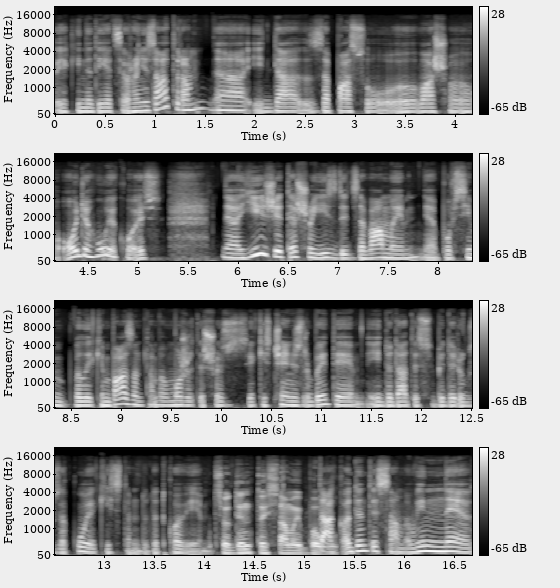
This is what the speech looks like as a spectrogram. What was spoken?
який не дається організаторам, е, і для запасу е, вашого одягу якоїсь е, їжі, те, що їздить за вами е, по всім великим базам, там ви можете щось, якийсь чендж зробити і додати собі до рюкзаку якісь там додаткові. Це один той самий баул. Так, один той самий. Він не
